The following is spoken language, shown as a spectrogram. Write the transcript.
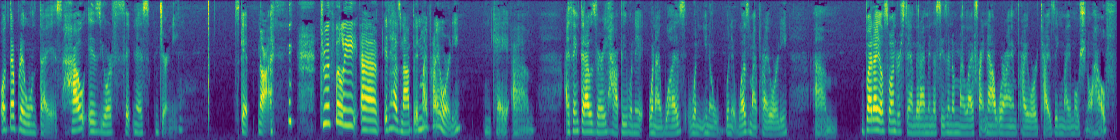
Otra pregunta es, how is your fitness journey? Skip. No. Truthfully, um, it has not been my priority. Okay. Um, I think that I was very happy when it when I was when you know when it was my priority. Um, but I also understand that I'm in a season of my life right now where I am prioritizing my emotional health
